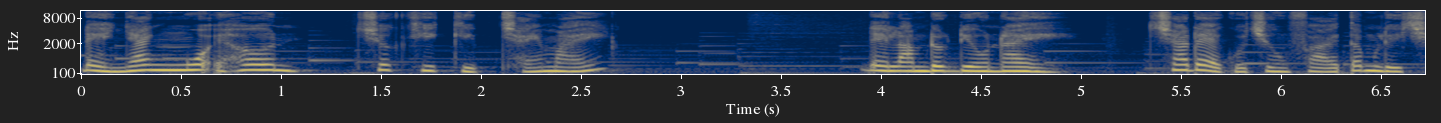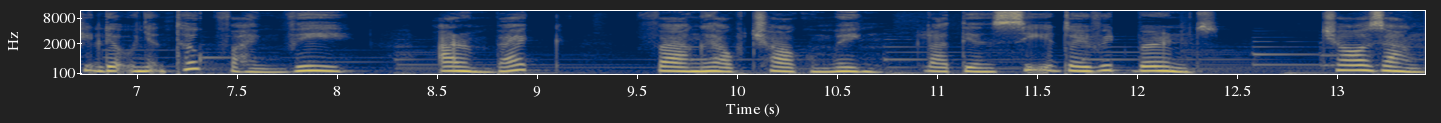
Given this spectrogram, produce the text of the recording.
để nhanh nguội hơn trước khi kịp cháy máy. Để làm được điều này, cha đẻ của trường phái tâm lý trị liệu nhận thức và hành vi, Aaron Beck và người học trò của mình là tiến sĩ David Burns cho rằng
